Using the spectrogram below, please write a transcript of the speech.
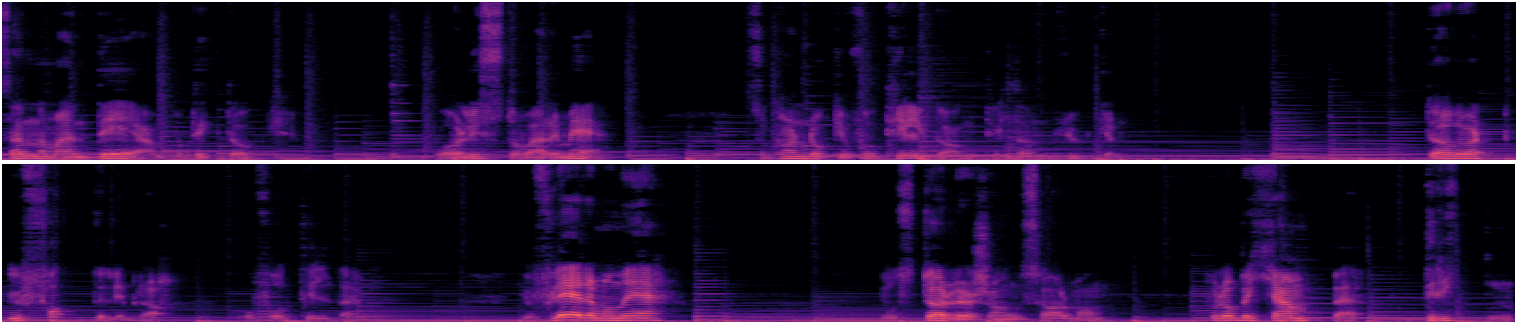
sender meg en DM på TikTok og har lyst til å være med, så kan dere få tilgang til den bruken. Det hadde vært ufattelig bra å få til det. Jo flere man er, jo større sjanse har man for å bekjempe dritten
